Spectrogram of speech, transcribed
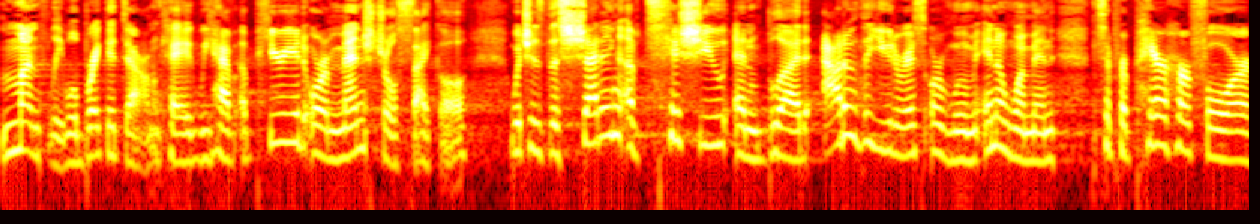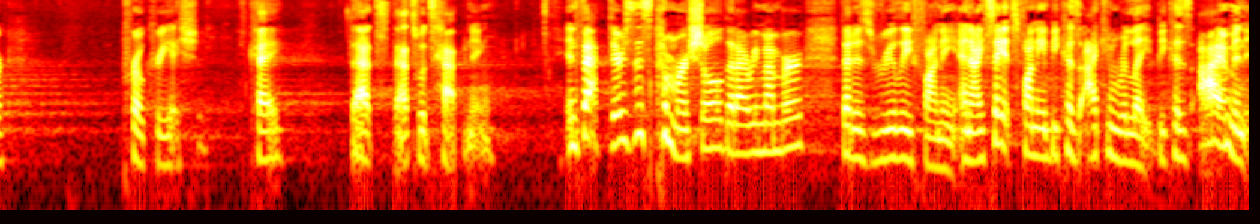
monthly, we'll break it down, okay? We have a period or a menstrual cycle, which is the shedding of tissue and blood out of the uterus or womb in a woman to prepare her for procreation, okay? That's, that's what's happening. In fact, there's this commercial that I remember that is really funny. And I say it's funny because I can relate, because I'm an,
